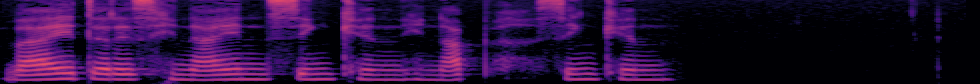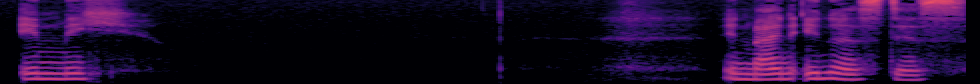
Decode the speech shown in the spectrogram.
weiteres Hineinsinken, Hinabsinken in mich, in mein Innerstes.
